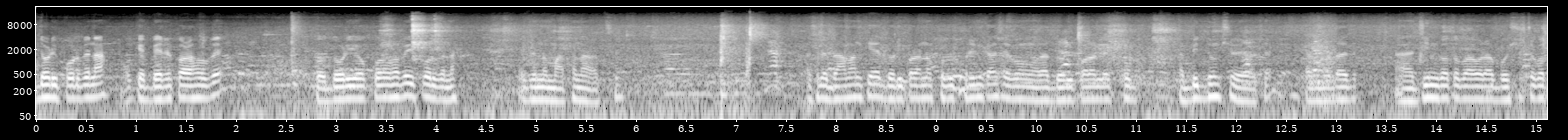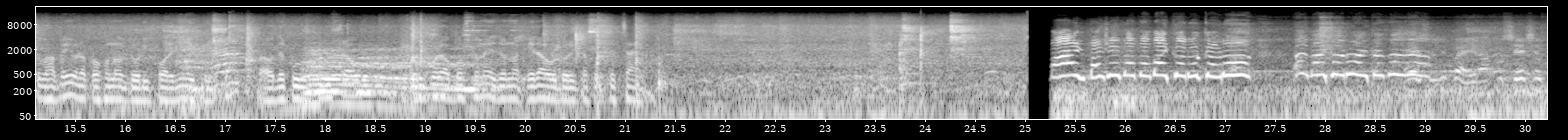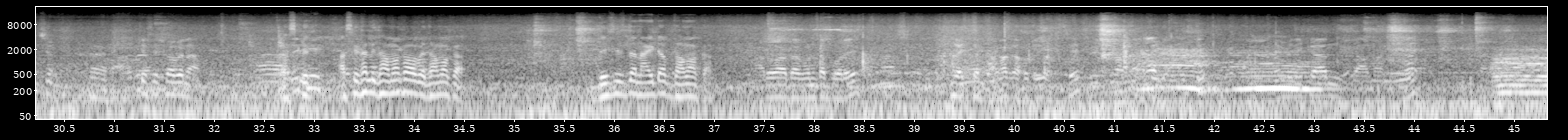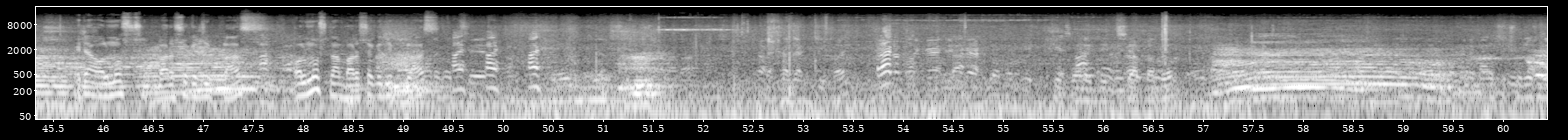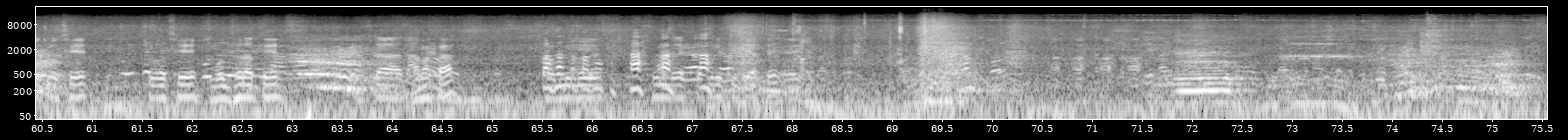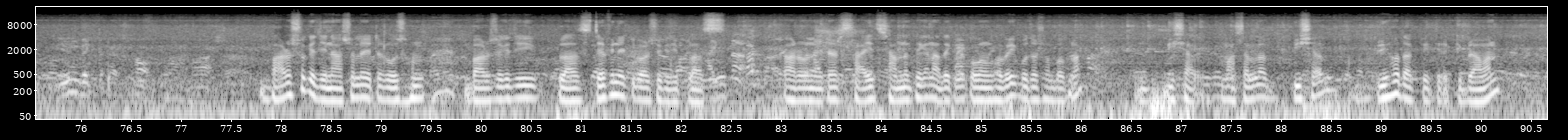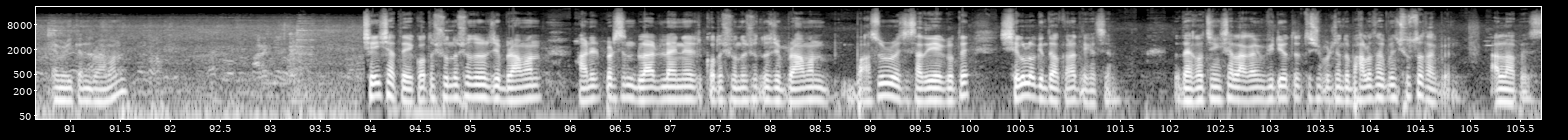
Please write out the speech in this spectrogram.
দড়ি পড়বে না, ওকে বের করা হবে। তো দড়িও কোনোভাবেই পড়বে না এই জন্য মাথা নাড়াচ্ছে। আসলে ব্রাহ্মণকে দড়ি পরানো খুবই কঠিন কাজ এবং ওরা দড়ি পড়ালে খুব বিধ্বংসী হয়ে ওঠে কারণ ওদের জিনগত বা ওরা বৈশিষ্ট্যগতভাবেই ওরা কখনো দড়ি পরেনি এই ব্রিডটা বা ওদের পূর্বপুরুষরাও দড়ি পরে অভ্যস্ত না। এই জন্য এরাও দড়িটা করতে চায় হ্যাঁ। না? আজকে আজকে খালি ধামাকা হবে ধামাকা। This is the night of ধামাকা। আরও আধা ঘণ্টা পরে। আরেকটা ধামাকা হতে যাচ্ছে আমেরিকান ব্রাহ্মণ নিয়ে। এটা অলমোস্ট বারোশো কেজি প্লাস অলমোস্ট না বারোশো কেজি প্লাস দেখা যাক কি হয়। পরে দিচ্ছি আপনাদের। মানুষ ছোটো ছোটো চলছে চলছে মধ্যরাতের একটা ধামাকা। সব সুন্দর একটা পরিস্থিতি আছে। বারোশো কেজি না, আসলে এটার ওজন বারোশো কেজি প্লাস ডেফিনেটলি বারোশো কেজি প্লাস কারণ এটার সাইজ সামনে থেকে না দেখলে কোনোভাবেই বোঝা সম্ভব না। বিশাল মাসাল্লাহ বিশাল বৃহৎ আকৃতির একটি ব্রাহ্মণ আমেরিকান ব্রাহ্মণ সেই সাথে কত সুন্দর সুন্দর যে ব্রাহ্মণ, হান্ড্রেড পার্সেন্ট ব্লাড লাইনের কত সুন্দর সুন্দর যে ব্রাহ্মণ বাসুর রয়েছে সাদিক এগ্রোতে, সেগুলো কিন্তু আপনারা দেখেছেন। তো দেখা হচ্ছে ইনশাল্লাহ আগামী ভিডিওতে। তো সে পর্যন্ত ভালো থাকবেন, সুস্থ থাকবেন। আল্লাহ হাফেজ।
